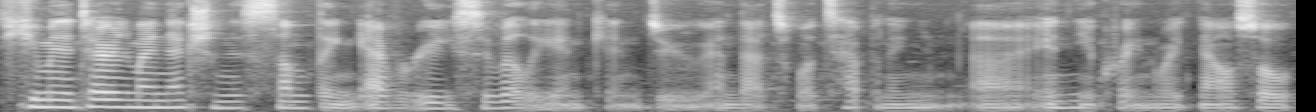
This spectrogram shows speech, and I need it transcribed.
humanitarian action is something every civilian can do, and that's what's happening uh, in Ukraine right now. So,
